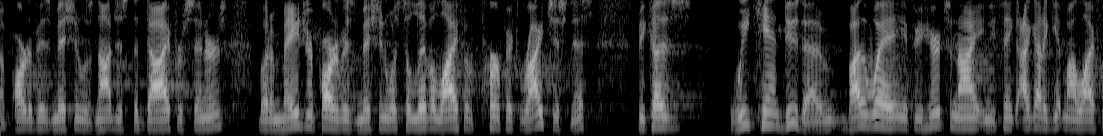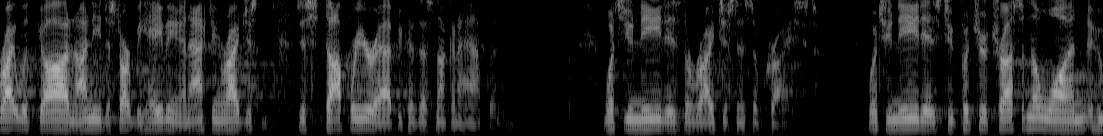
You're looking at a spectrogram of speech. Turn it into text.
A part of his mission was not just to die for sinners, but a major part of his mission was to live a life of perfect righteousness because we can't do that. And by the way, if you're here tonight and you think, I got to get my life right with God and I need to start behaving and acting right, just just stop where you're at because that's not going to happen. What you need is the righteousness of Christ. What you need is to put your trust in the one who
